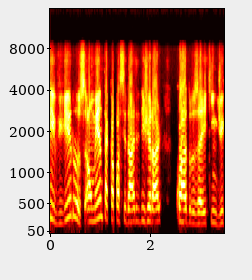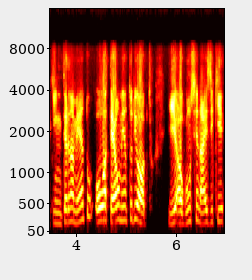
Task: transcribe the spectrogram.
esse vírus aumenta a capacidade de gerar quadros aí que indiquem internamento ou até aumento de óbito. E alguns sinais de que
